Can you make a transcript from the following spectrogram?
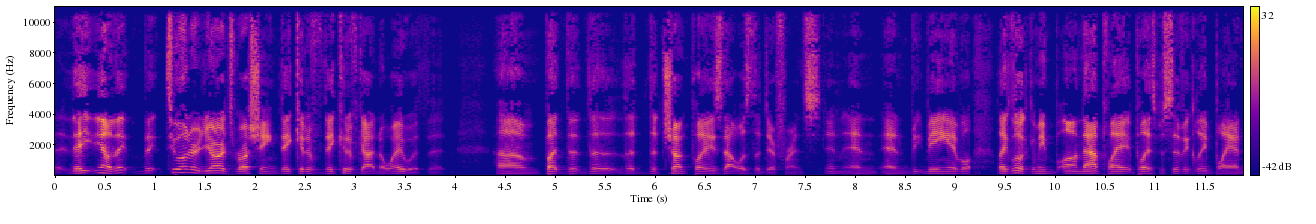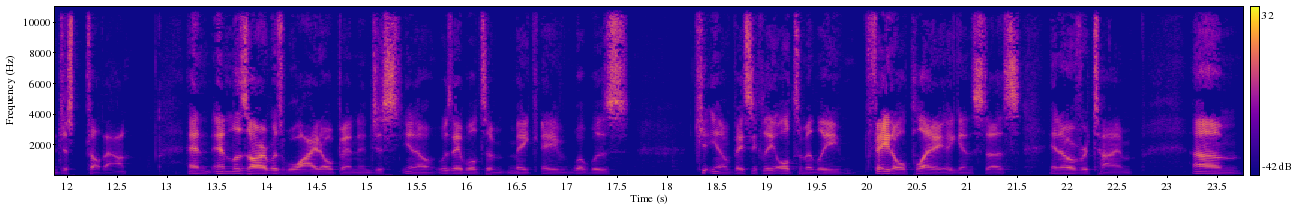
They you know they, they 200 yards rushing. They could have they could have gotten away with it. Um, but the, the, the, the chunk plays that was the difference, and and and being able like look, I mean on that play play specifically, Bland just fell down, and and Lazard was wide open and just you know was able to make a what was you know basically ultimately fatal play against us in overtime. Um,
